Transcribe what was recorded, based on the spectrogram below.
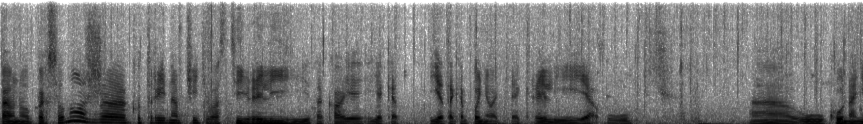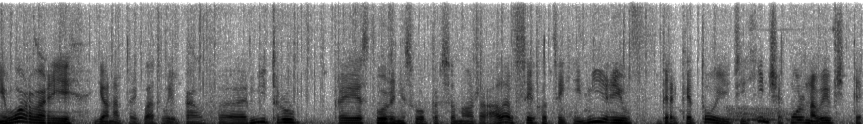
певного персонажа, котрий навчить вас цій релігії, така яке, є таке поняття, як релігія у, у Конані Ворварі. Я, наприклад, вибрав Мітру при створенні свого персонажа, але всіх оцих і мірів, Дрекето і всіх інших можна вивчити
